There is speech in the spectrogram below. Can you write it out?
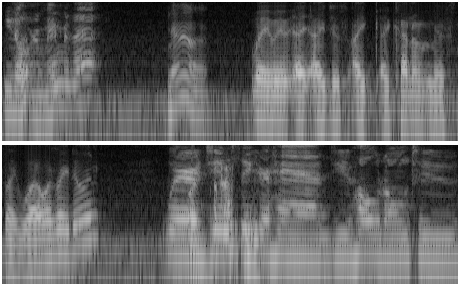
You don't What? remember that? No. Wait, wait. I, I just, I, I kind of missed. Like, what was I doing? Where What? Gem Seeker had you hold on to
